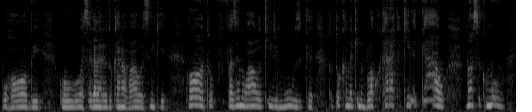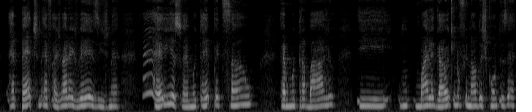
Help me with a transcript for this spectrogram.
por hobby, ou essa galera do carnaval, assim, que, ó, oh, tô fazendo aula aqui de música, tô tocando aqui no bloco, caraca, que legal! Nossa, como repete, né? Faz várias vezes, né? É, é isso, é muita repetição, é muito trabalho, e o mais legal é que no final das contas é,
